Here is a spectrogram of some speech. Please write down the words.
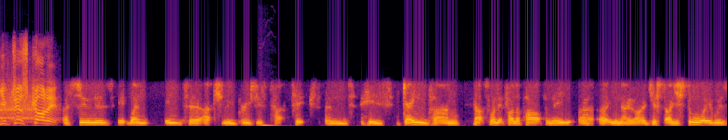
You've just got it. As soon as it went into actually Bruce's tactics and his game plan, that's when it fell apart for me. Uh, uh, you know, I just I just thought it was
